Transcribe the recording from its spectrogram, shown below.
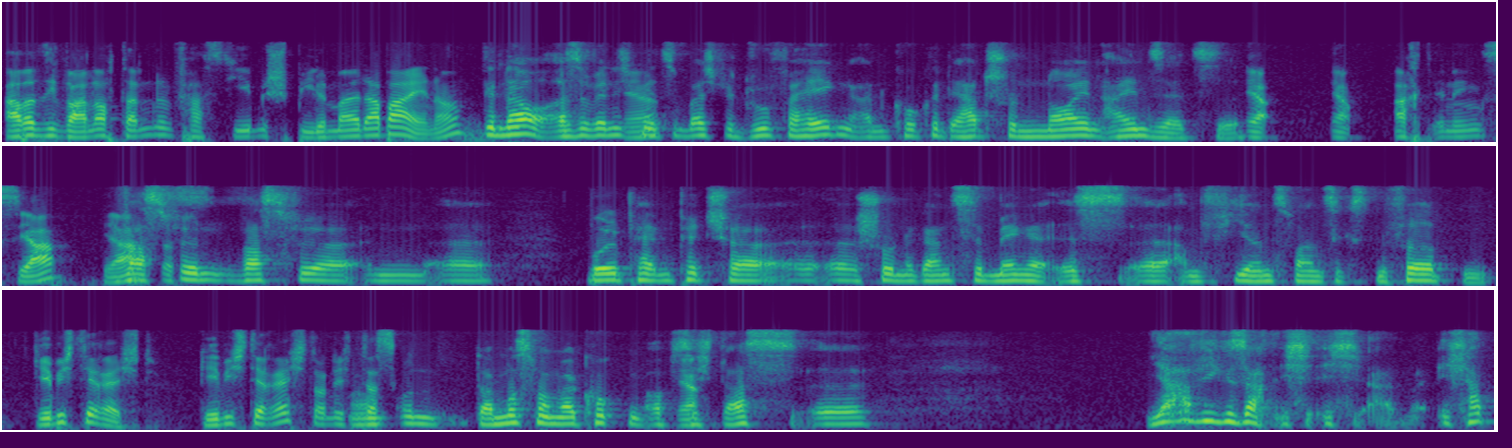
Aber sie waren auch dann in fast jedem Spiel mal dabei, ne? Genau, also wenn ich ja. mir zum Beispiel Drew Verhagen angucke, der hat schon neun Einsätze. Ja, ja, acht Innings, ja. ja was, für, was für ein äh, Bullpen-Pitcher äh, schon eine ganze Menge ist äh, am 24.04. Gebe ich dir recht. Gebe ich dir recht. Und, ich das und da muss man mal gucken, ob ja. sich das. Äh, ja, wie gesagt, ich, ich, ich habe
